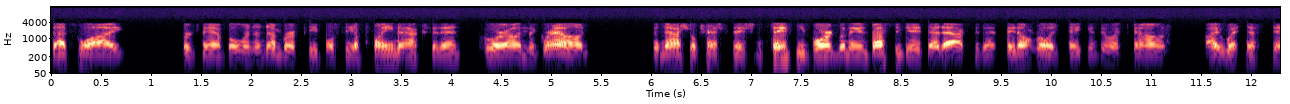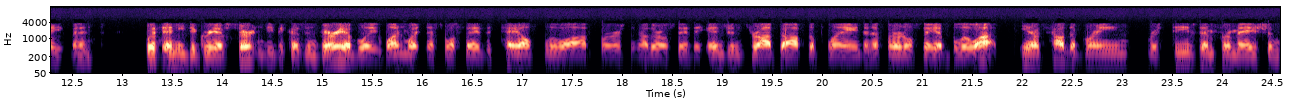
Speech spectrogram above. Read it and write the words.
That's why, for example, when a number of people see a plane accident who are on the ground, the National Transportation Safety Board, when they investigate that accident, they don't really take into account eyewitness statements with any degree of certainty because invariably one witness will say the tail flew off first, another will say the engines dropped off the plane, and a third will say it blew up. You know, it's how the brain receives information,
